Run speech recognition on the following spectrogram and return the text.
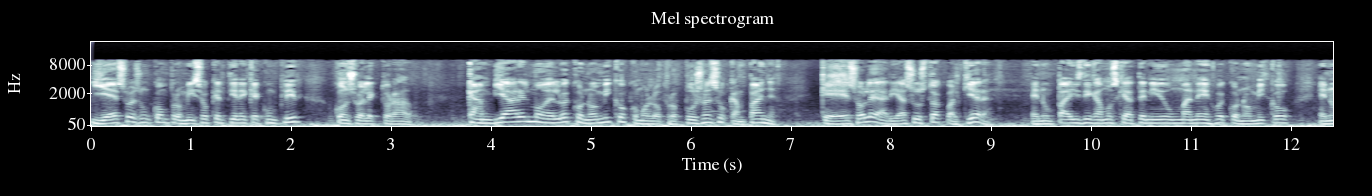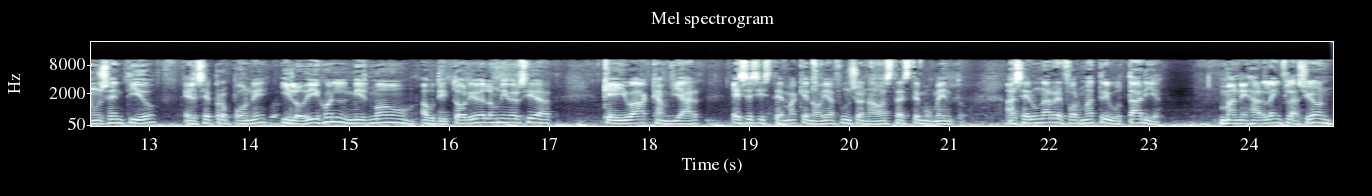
y eso es un compromiso que él tiene que cumplir con su electorado. Cambiar el modelo económico como lo propuso en su campaña, que eso le daría susto a cualquiera. En un país, digamos, que ha tenido un manejo económico en un sentido, él se propone, y lo dijo en el mismo auditorio de la universidad, que iba a cambiar ese sistema que no había funcionado hasta este momento, hacer una reforma tributaria, manejar la inflación,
